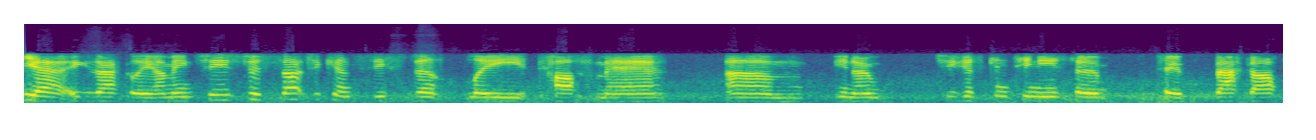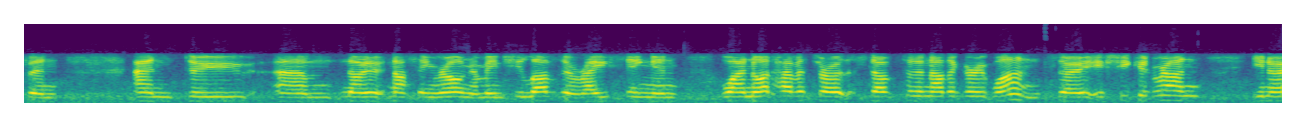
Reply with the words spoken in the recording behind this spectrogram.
Yeah, exactly. I mean, she's just such a consistently tough mare. Um, you know, she just continues to to back up and and do um, no nothing wrong. I mean, she loves her racing, and why not have a throw at the stumps at another Group One? So if she could run, you know,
